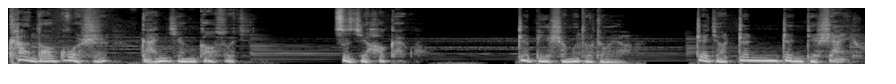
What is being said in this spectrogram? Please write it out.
看到过失赶紧告诉你，自己好改过，这比什么都重要，这叫真正的善友。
